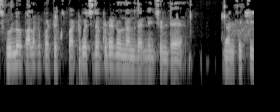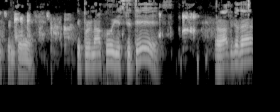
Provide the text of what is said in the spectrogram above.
స్కూల్లో పలక పట్టు పట్టుకొచ్చినప్పుడే నువ్వు నన్ను దండించుంటే నన్ను శిక్షించుంటే ఇప్పుడు నాకు ఈ స్థితి రాదు కదా.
